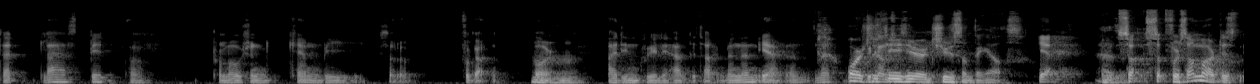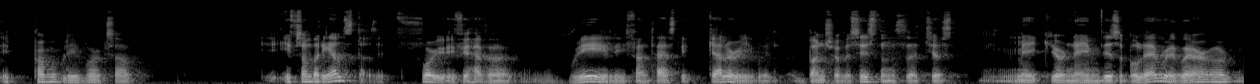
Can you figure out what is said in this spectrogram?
that last bit of promotion can be sort of forgotten. Or mm-hmm. I didn't really have the time, and then yeah, that or it's just easier to choose something else. yeah. So, so for some artists, it probably works out if somebody else does it for you. If you have a really fantastic gallery with a bunch of assistants that just make your name visible everywhere, or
